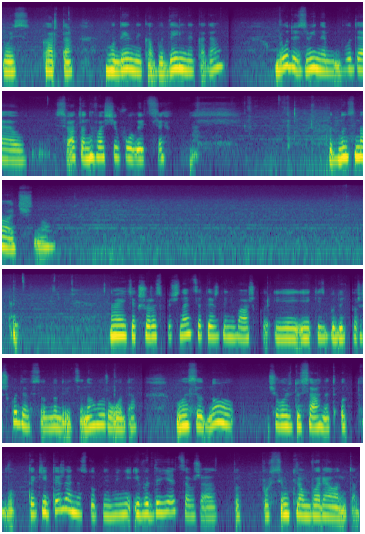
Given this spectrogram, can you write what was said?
Ось карта годинника, будильника, да? Будуть зміни, буде свято на вашій вулиці. Однозначно. Навіть якщо розпочнеться тиждень важко і якісь будуть перешкоди, все одно дивіться, нагорода. Ви все одно чогось досягнете. От, такий тиждень наступний мені і видається вже, от по всім трьом варіантам.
